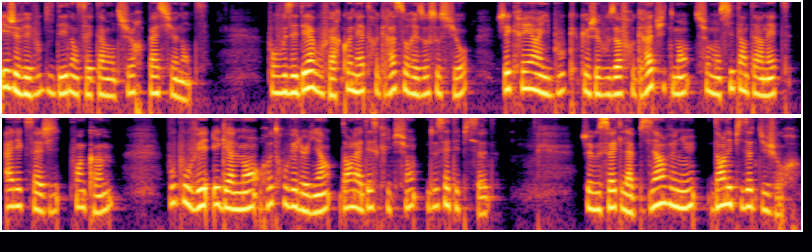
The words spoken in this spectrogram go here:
et je vais vous guider dans cette aventure passionnante. Pour vous aider à vous faire connaître grâce aux réseaux sociaux, j'ai créé un e-book que je vous offre gratuitement sur mon site internet alexagi.com. Vous pouvez également retrouver le lien dans la description de cet épisode. Je vous souhaite la bienvenue dans l'épisode du jour.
